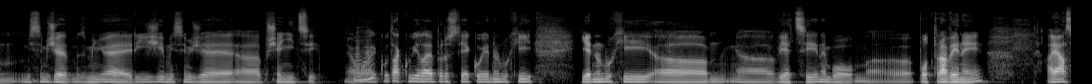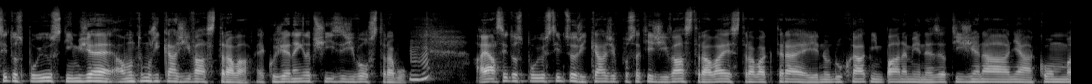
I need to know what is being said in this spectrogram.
myslím, že zmiňuje rýži, myslím, že uh, pšenici. Jo, mm-hmm. Jako takovýhle prostě jako jednoduchý, jednoduchý uh, uh, věci nebo uh, potraviny. A já si to spojuju s tím, že, a on tomu říká živá strava, jakože je nejlepší jíst živou stravu. Mm-hmm. A já si to spojuju s tím, co říká, že v podstatě živá strava je strava, která je jednoduchá, tím pádem je nezatížená nějakým,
